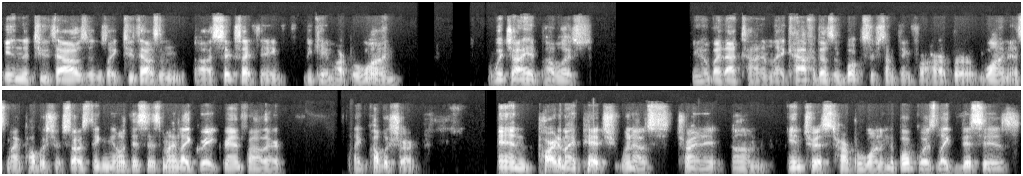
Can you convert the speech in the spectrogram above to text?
in the 2000s, like 2006, I think, became Harper One, which I had published, you know, by that time, like half a dozen books or something for Harper One as my publisher. So I was thinking, oh, this is my like great grandfather, like publisher. And part of my pitch when I was trying to um, interest Harper One in the book was like, this is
